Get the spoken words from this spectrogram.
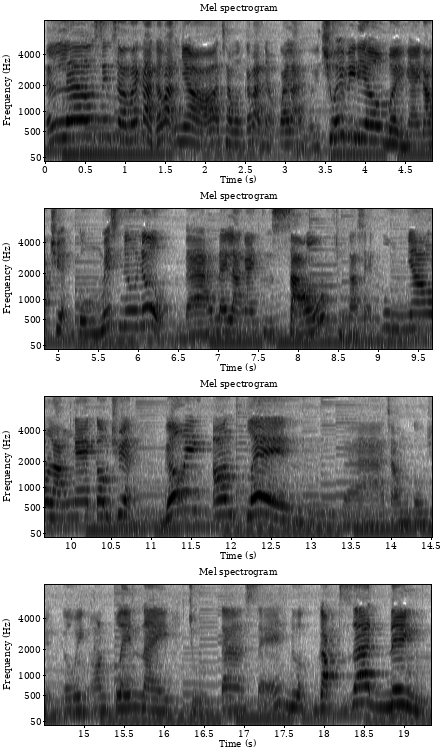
Hello, xin chào tất cả các bạn nhỏ Chào mừng các bạn nhỏ quay lại với chuỗi video 7 ngày đọc truyện cùng Miss Nunu Và hôm nay là ngày thứ 6 Chúng ta sẽ cùng nhau lắng nghe câu chuyện Going on Plane Và trong câu chuyện Going on Plane này Chúng ta sẽ được gặp gia đình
